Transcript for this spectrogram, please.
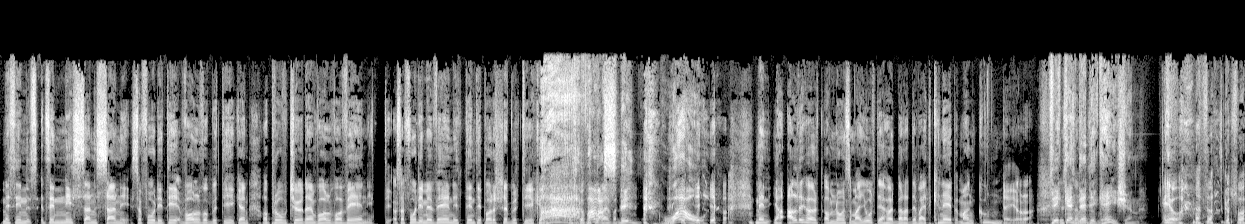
med sin, sin Nissan Sunny, så får de till Volvo-butiken och provkörde en Volvo V90. Och så får de med V90 till Porsche-butiken. Ah, fan vad det, wow! ja. Men jag har aldrig hört om någon som har gjort det, jag hörde bara att det var ett knep man kunde göra. Vilken dedication! Jo, att man ska få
